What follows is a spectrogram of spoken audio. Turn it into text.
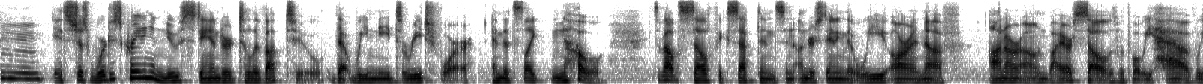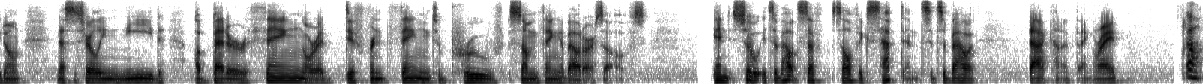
Mm-hmm. It's just we're just creating a new standard to live up to that we need to reach for. And it's like, no, it's about self acceptance and understanding that we are enough on our own by ourselves with what we have. We don't necessarily need a better thing or a different thing to prove something about ourselves. And so it's about self acceptance. It's about that kind of thing, right? Oh,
